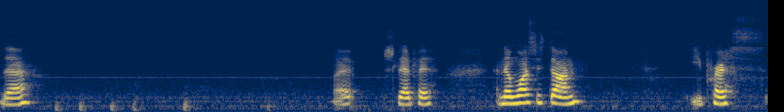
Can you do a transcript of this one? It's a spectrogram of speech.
There. Right just let it play. And then once it's done you press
